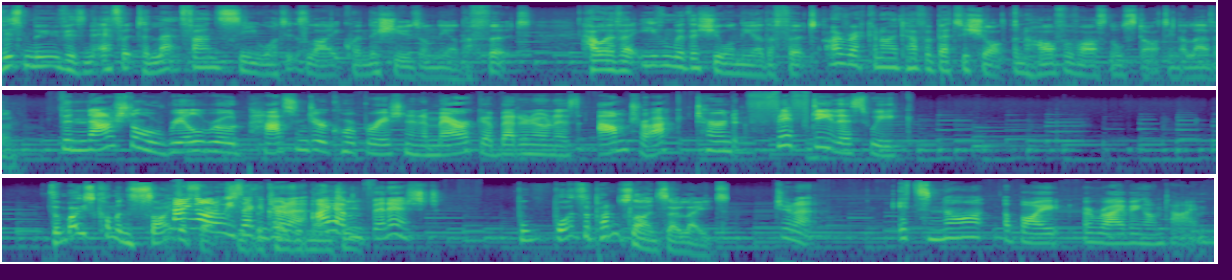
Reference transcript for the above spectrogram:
This move is an effort to let fans see what it's like when the shoe's on the other foot. However, even with the shoe on the other foot, I reckon I'd have a better shot than half of Arsenal's starting 11. The National Railroad Passenger Corporation in America, better known as Amtrak, turned 50 this week. The most common side Hang effects on a wee second, Jonah. I haven't finished. But why's the punchline so late? Jonah, it's not about arriving on time,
